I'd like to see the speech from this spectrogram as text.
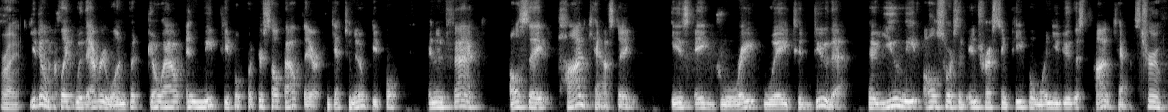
Right. You don't click with everyone, but go out and meet people. Put yourself out there and get to know people. And in fact, I'll say podcasting is a great way to do that. Now, you meet all sorts of interesting people when you do this podcast. True.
